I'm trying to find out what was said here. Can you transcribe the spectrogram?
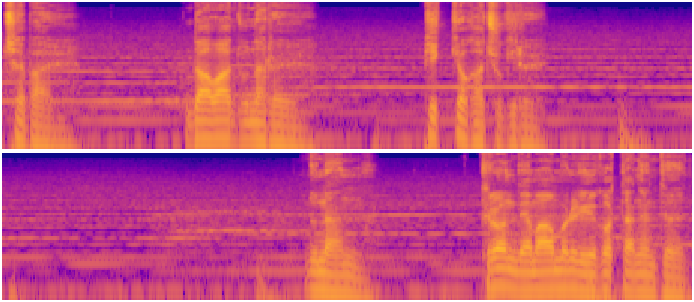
제발 나와 누나를 비껴가 주기를. 누난 그런 내 마음을 읽었다는 듯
